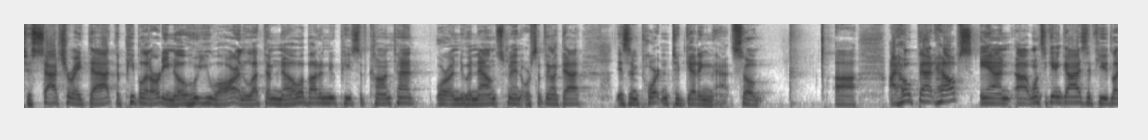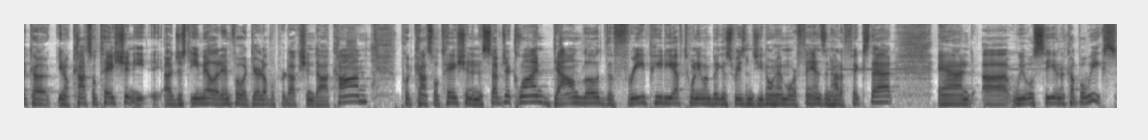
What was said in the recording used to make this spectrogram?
to saturate that, the people that already know who you are and let them know about a new piece of content, or a new announcement or something like that is important to getting that. So uh, I hope that helps. And uh, once again, guys, if you'd like a you know consultation, e- uh, just email at info at daredevilproduction.com. Put consultation in the subject line. Download the free PDF 21 Biggest Reasons You Don't Have More Fans and How to Fix That. And uh, we will see you in a couple weeks.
